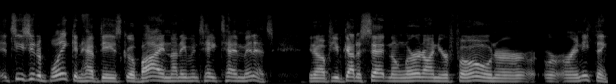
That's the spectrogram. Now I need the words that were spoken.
it's easy to blink and have days go by and not even take 10 minutes you know if you've got to set an alert on your phone or, or or, anything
